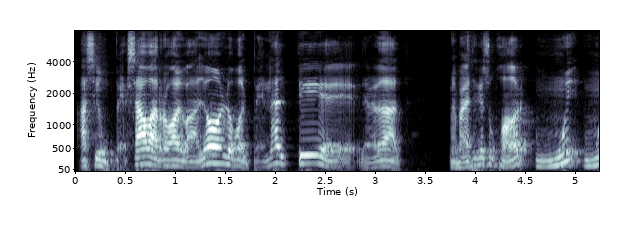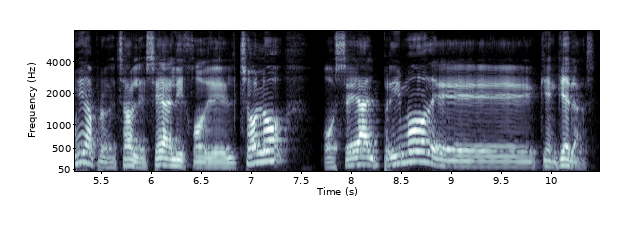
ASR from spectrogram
ha sido un pesado, ha robado el balón, luego el penalti, eh, de verdad. Me parece que es un jugador muy, muy aprovechable, sea el hijo del Cholo o sea el primo de quien quieras.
